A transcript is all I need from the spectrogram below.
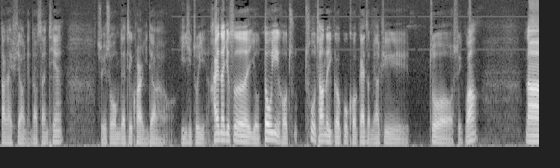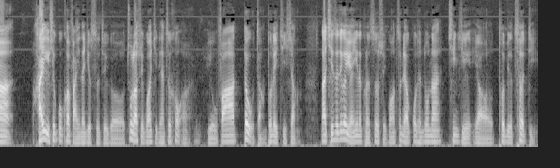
大概需要两到三天，所以说我们在这块儿一定要引起注意。还有呢，就是有痘印和痤痤疮的一个顾客该怎么样去做水光？那还有一些顾客反映呢，就是这个做了水光几天之后啊，有发痘长痘的迹象。那其实这个原因呢，可能是水光治疗过程中呢，清洁要特别的彻底。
